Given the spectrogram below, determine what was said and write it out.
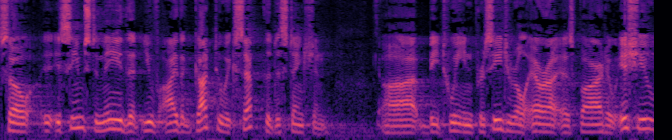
So it seems to me that you've either got to accept the distinction uh, between procedural error as bar to issue,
